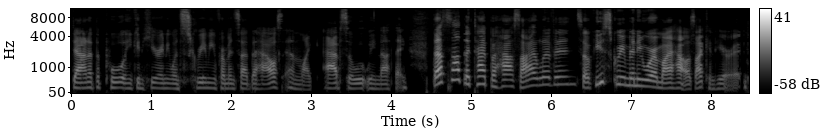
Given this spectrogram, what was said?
down at the pool and you can hear anyone screaming from inside the house and like absolutely nothing. That's not the type of house I live in. So if you scream anywhere in my house, I can hear it.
